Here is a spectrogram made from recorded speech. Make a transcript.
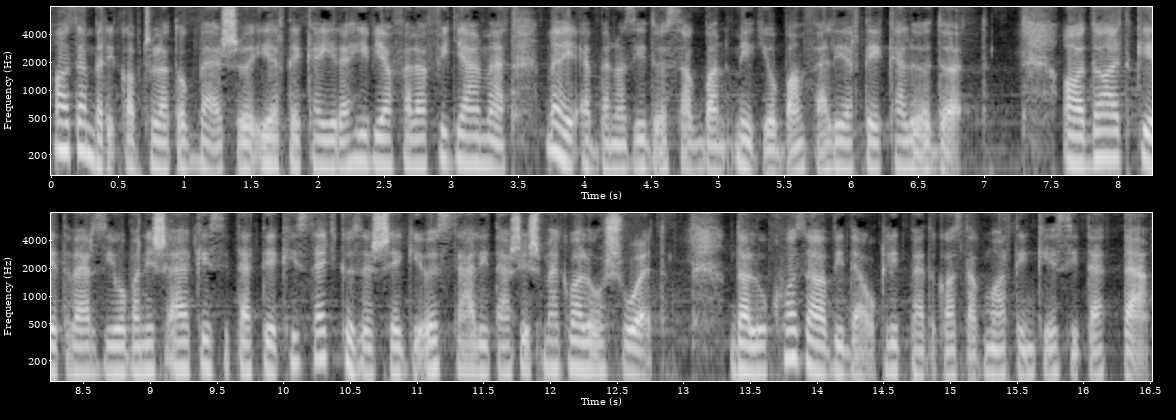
az emberi kapcsolatok belső értékeire hívja fel a figyelmet, mely ebben az időszakban még jobban felértékelődött. A dalt két verzióban is elkészítették, hisz egy közösségi összeállítás is megvalósult. Dalukhoz a videoklipet Gazdag Martin készítette.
